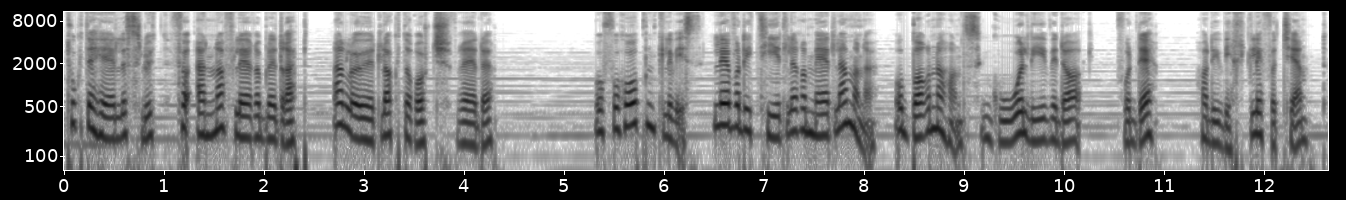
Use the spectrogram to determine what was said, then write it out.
tok det hele slutt før enda flere ble drept eller ødelagt av Rochs vrede. Og forhåpentligvis lever de tidligere medlemmene og barna hans gode liv i dag, for det har de virkelig fortjent.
